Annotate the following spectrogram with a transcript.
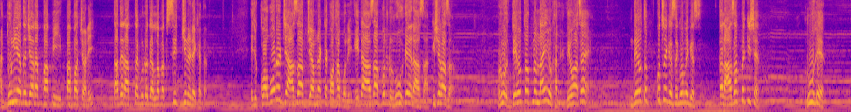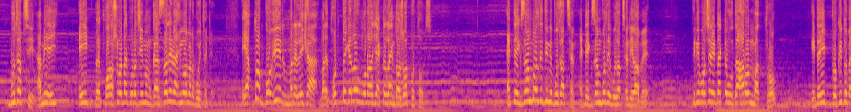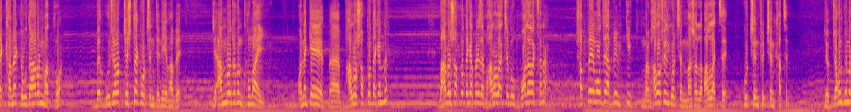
আর দুনিয়াতে যারা পাপি, পাপাচারী, তাদের আত্মাগুলোকে আল্লাহ পাক সিজ্জিনে রেখে দেন। এই যে কবরের যে আজাব যে আমরা একটা কথা বলি, এটা আজাব বলি রুহের আজাব কিসের আজাব রুহ, দেহ তো আপনার নাই ওখানে। দেহ আছে? দেহ তো পচে গেছে, গলে গেছে। তাহলে আজাবটা কিসের? রুহের। বুঝাচ্ছি, আমি এই এই পড়াশোনাটা করেছি ইমাম গাজ্জালি রাহিমুল্লাহর বই থেকে। এত গভীর মানে লেখা মানে ধরতে গেলেও মনে হয় যে একটা লাইন দশবার পড়তে হচ্ছে। একটা এক্সাম্পল দিয়ে তিনি বোঝাচ্ছেন, একটা এক্সাম্পল দিয়ে বোঝাচ্ছেন এভাবে। তিনি বলছেন, এটা একটা উদাহরণ মাত্র। এটাই প্রকৃত ব্যাখ্যা না একটা উদাহরণ মাত্র। বোঝানোর চেষ্টা করছেন তিনি এভাবে, যে আমরা যখন ঘুমাই, অনেকে ভালো স্বপ্ন দেখেন না? ভালো স্বপ্ন দেখে আপনার কাছে ভালো লাগছে, খুব মজা লাগছে না? স্বপ্নের মধ্যে আপনি কি মানে ভালো ফিল করছেন? মাসাল্লাহ ভালো লাগছে। ঘুরছেন, ফিরছেন, খাচ্ছেন। যখন কোনো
